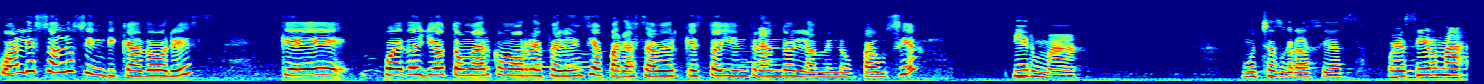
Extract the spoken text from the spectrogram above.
¿Cuáles son los indicadores que puedo yo tomar como referencia para saber que estoy entrando en la menopausia? Irma, muchas gracias. Pues Irma,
